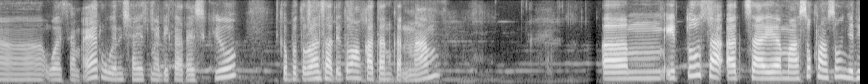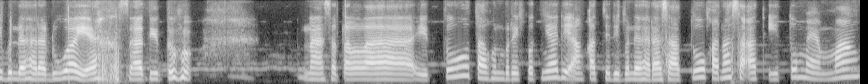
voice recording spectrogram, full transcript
uh, eh, USMR, Win Syahid Medical Rescue. Kebetulan saat itu angkatan ke-6 um, itu saat saya masuk langsung jadi bendahara dua ya saat itu. Nah setelah itu tahun berikutnya diangkat jadi bendahara satu karena saat itu memang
